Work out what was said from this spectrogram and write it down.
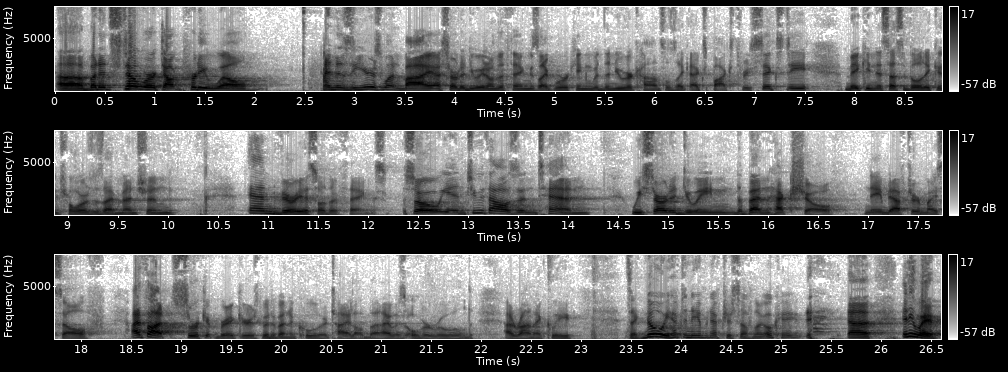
uh, but it still worked out pretty well. And as the years went by, I started doing other things like working with the newer consoles like Xbox 360, making accessibility controllers, as I mentioned, and various other things. So in 2010, we started doing the Ben Heck Show, named after myself. I thought Circuit Breakers would have been a cooler title, but I was overruled, ironically. It's like, no, you have to name it after yourself. I'm like, okay. uh, anyway,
